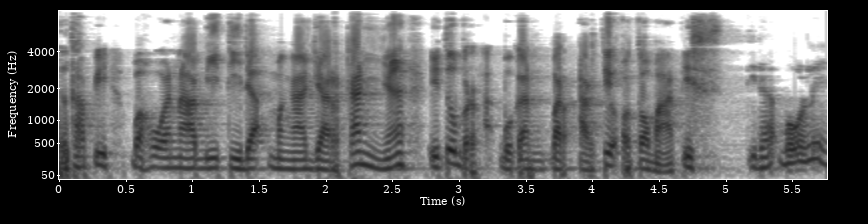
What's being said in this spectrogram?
Tetapi bahwa Nabi tidak mengajarkannya itu ber, bukan berarti otomatis tidak boleh.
